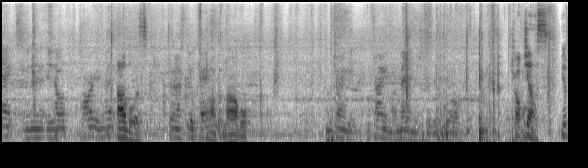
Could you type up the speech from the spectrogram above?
axe and then it don't target nothing, Obelisk. can I still cast Not it? the novel. I'm trying to get, I'm trying to get my madness trigger as well. Job. Chalice. Yep.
